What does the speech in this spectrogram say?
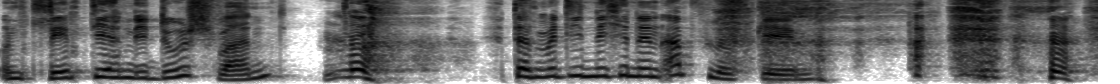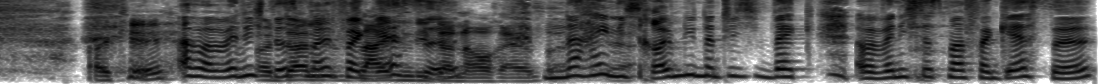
und klebe die an die Duschwand, damit die nicht in den Abfluss gehen. Okay. Aber wenn ich und das mal vergesse. die dann auch einfach. Nein, ja. ich räume die natürlich weg. Aber wenn ich das mal vergesse,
